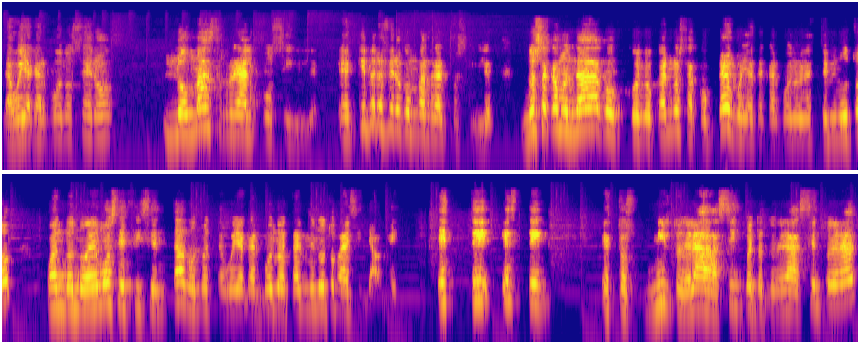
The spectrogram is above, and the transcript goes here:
La huella carbono cero lo más real posible. ¿A qué me refiero con más real posible? No sacamos nada con colocarnos a comprar huellas de carbono en este minuto cuando no hemos eficientado nuestra huella de carbono a tal minuto para decir, ya, ok, este, este estos mil toneladas, 50 toneladas, 100 toneladas,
